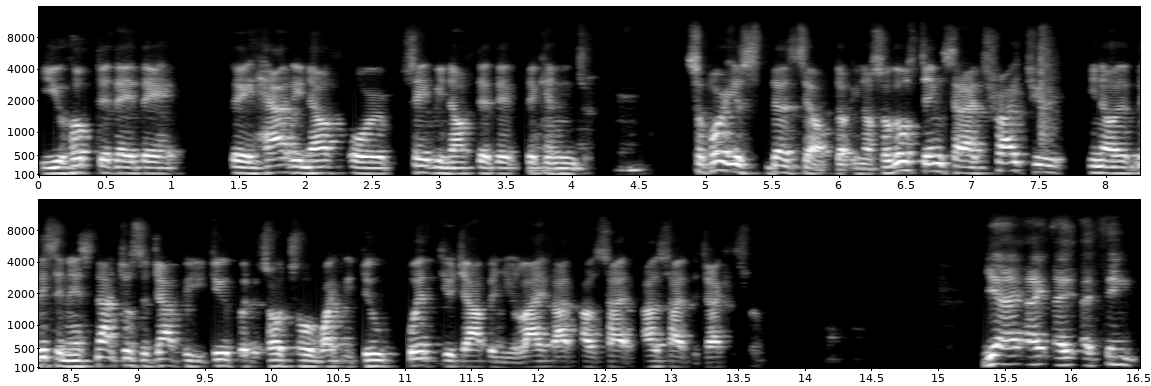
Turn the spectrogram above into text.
you hope that they they they had enough or save enough that they, they can support your themselves. You know, so those things that I try to, you know, listen, it's not just a job that you do, but it's also what you do with your job and your life outside outside the jackets room. Yeah, I, I, I think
